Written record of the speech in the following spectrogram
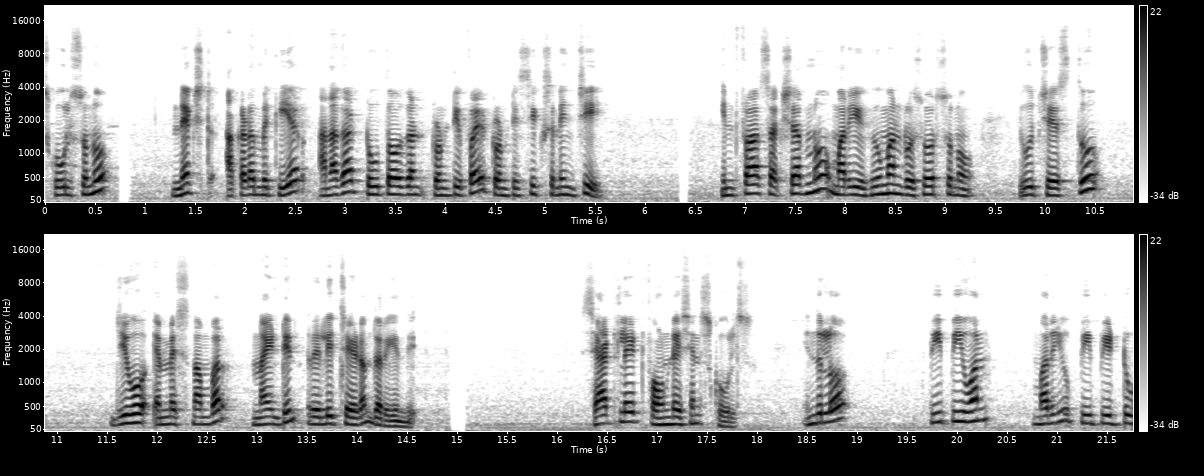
స్కూల్స్ను నెక్స్ట్ అకాడమిక్ ఇయర్ అనగా two thousand twenty five twenty six నుంచి ఇన్ఫ్రాస్ట్రక్చర్ను మరియు హ్యూమన్ రిసోర్స్ను యూజ్ చేస్తూ GO MS number nineteen release చేయడం జరిగింది. Satellite foundation schools. ఇందులో పీపీ వన్ మరియు పీపీ టూ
